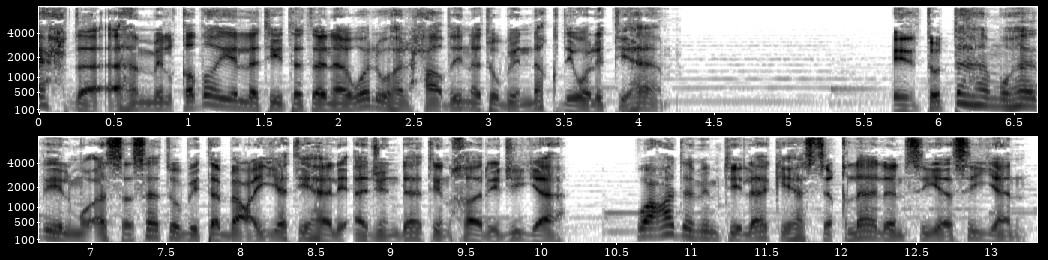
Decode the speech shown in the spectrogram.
إحدى أهم القضايا التي تتناولها الحاضنة بالنقد والاتهام. إذ تتهم هذه المؤسسات بتبعيتها لأجندات خارجية وعدم امتلاكها استقلالا سياسيا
